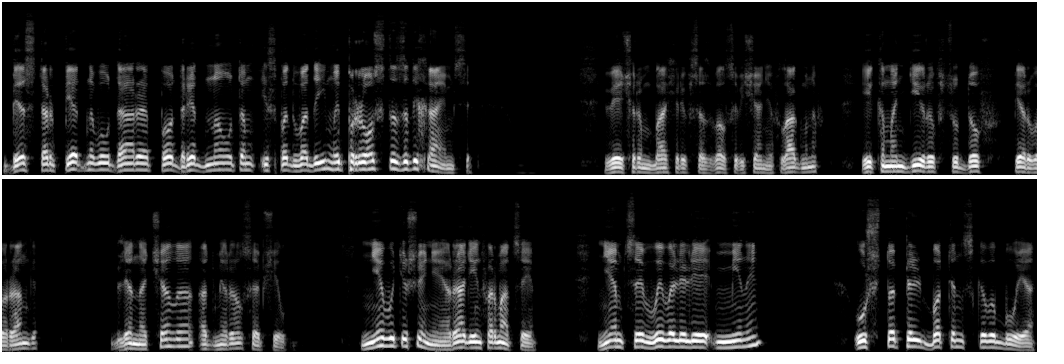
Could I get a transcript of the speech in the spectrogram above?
Без торпедного удара по дредноутам из-под воды мы просто задыхаемся. Вечером Бахерев созвал совещание флагманов и командиров судов первого ранга. Для начала адмирал сообщил. Не в утешение, ради информации. Немцы вывалили мины у Штопельботенского буя.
